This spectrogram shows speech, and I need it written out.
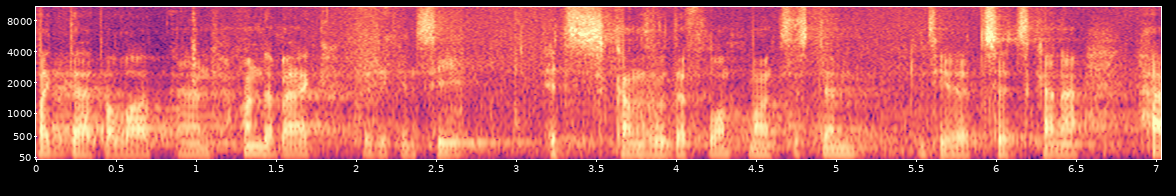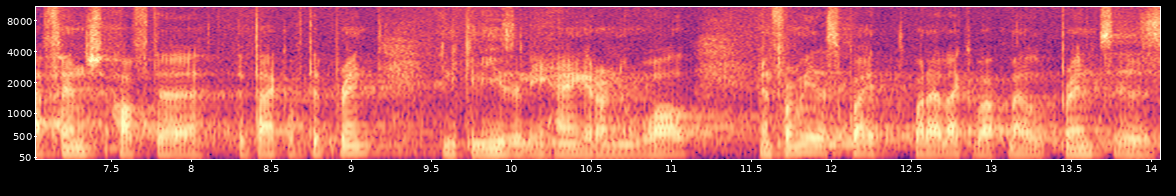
like that a lot. And on the back, as you can see, it comes with the float mount system. You can see that sits kind of half inch off the, the back of the print and you can easily hang it on your wall. And for me, that's quite what I like about metal prints is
